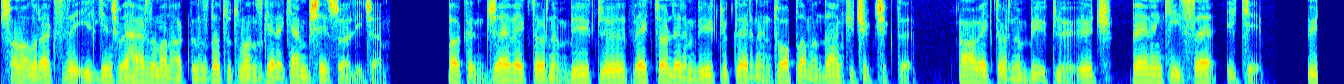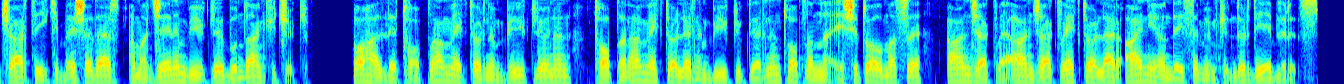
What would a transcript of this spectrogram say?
Son olarak size ilginç ve her zaman aklınızda tutmanız gereken bir şey söyleyeceğim. Bakın, c vektörünün büyüklüğü, vektörlerin büyüklüklerinin toplamından küçük çıktı. a vektörünün büyüklüğü 3, b'ninki ise 2. 3 artı 2, 5 eder ama c'nin büyüklüğü bundan küçük. O halde toplam vektörünün büyüklüğünün, toplanan vektörlerinin büyüklüklerinin toplamına eşit olması, ancak ve ancak vektörler aynı yöndeyse mümkündür diyebiliriz.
